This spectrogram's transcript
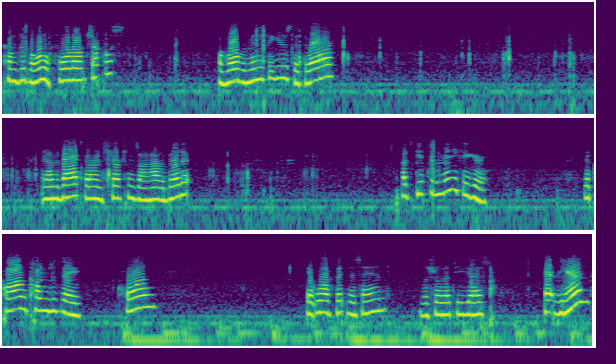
comes with a little fold out checklist of all the minifigures that there are. And on the back there are instructions on how to build it. Let's get to the minifigure. The clown comes with a horn. It will fit in his hand. We'll show that to you guys at the end.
